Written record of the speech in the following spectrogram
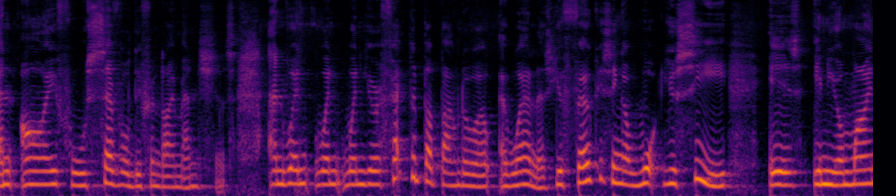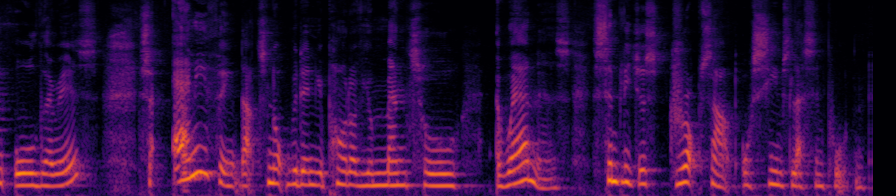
an eye for several different dimensions. And when, when, when you're affected by bound awareness, you're focusing on what you see is in your mind all there is. So anything that's not within your part of your mental awareness simply just drops out or seems less important.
